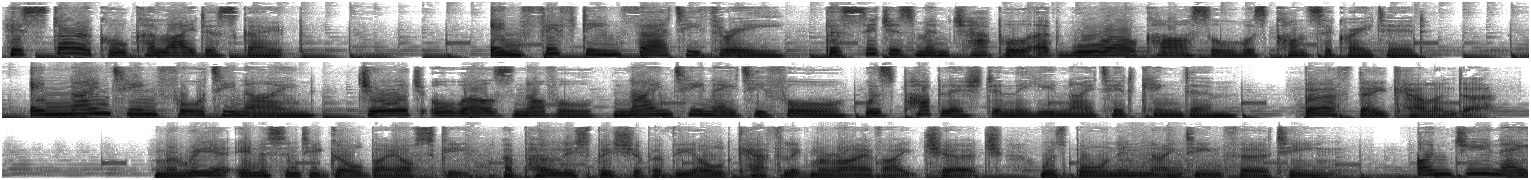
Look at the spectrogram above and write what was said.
Historical kaleidoscope. In 1533, the Sigismund Chapel at Wawel Castle was consecrated. In 1949, George Orwell's novel 1984 was published in the United Kingdom. Birthday calendar. Maria Innocenty Golbajowski, a Polish bishop of the Old Catholic Mariavite Church, was born in 1913. On June 8,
